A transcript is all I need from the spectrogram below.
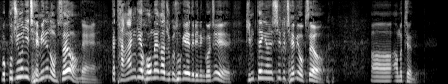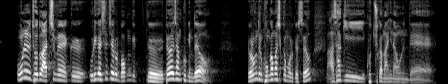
뭐 꾸준히 재미는 없어요. 네. 그러니까 당한 게 험해가지고 소개해드리는 거지. 김땡현 씨도 재미없어요. 어, 아무튼 오늘 저도 아침에 그 우리가 실제로 먹은 게 그 뼈해장국인데요. 여러분들은 공감하실까 모르겠어요. 아사기 고추가 많이 나오는데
